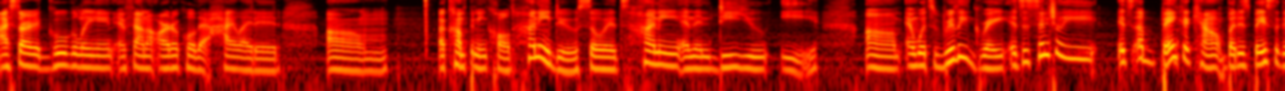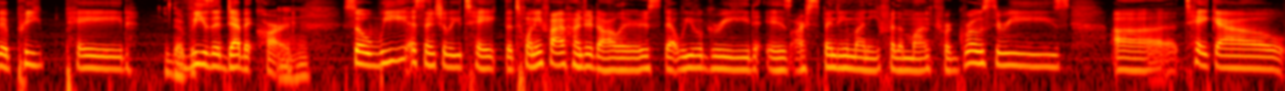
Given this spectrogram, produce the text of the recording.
I started Googling and found an article that highlighted um, a company called Honeydue. So it's honey and then D U E. Um, and what's really great, it's essentially it's a bank account, but it's basically a prepaid Debit. Visa debit card. So we essentially take the twenty five hundred dollars that we've agreed is our spending money for the month for groceries, uh, takeout,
